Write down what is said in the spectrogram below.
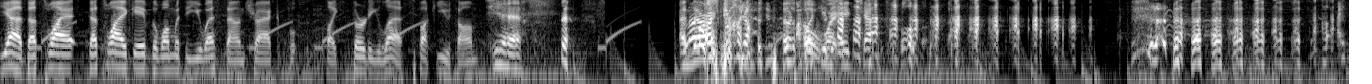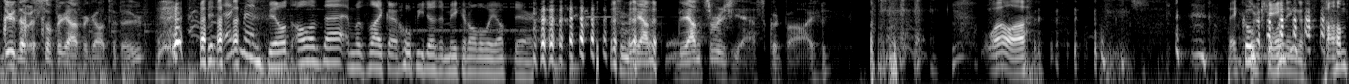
Yeah, that's why that's why I gave the one with the US soundtrack like 30 less. Fuck you, Tom. yeah. And Hello, there I Scott. got the Oh, fucking wait. egg capsule. I knew there was something I forgot to do. Did Eggman build all of that and was like, I hope he doesn't make it all the way up there? the, an- the answer is yes. Goodbye. Well, uh, thanks for joining us, Tom.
